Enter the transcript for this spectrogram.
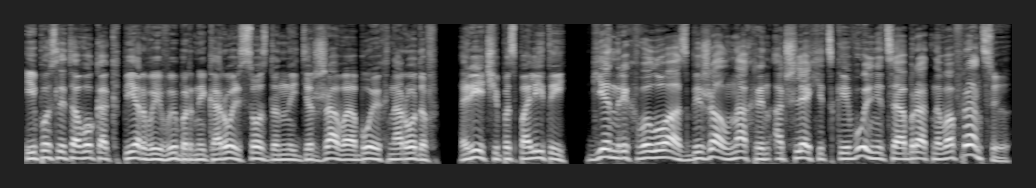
И после того, как первый выборный король созданной державы обоих народов Речи Посполитой Генрих Валуа сбежал нахрен от шляхетской вольницы обратно во Францию,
